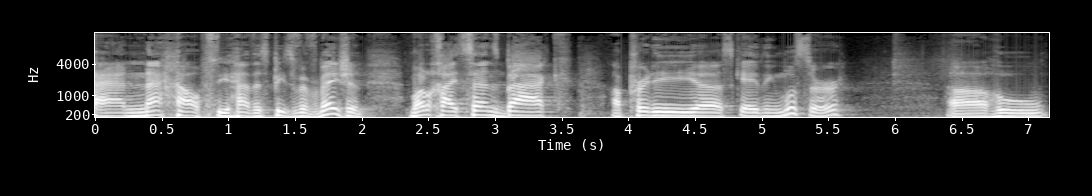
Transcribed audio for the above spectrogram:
And now you have this piece of information. Mordechai sends back a pretty uh, scathing Musar, uh, who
